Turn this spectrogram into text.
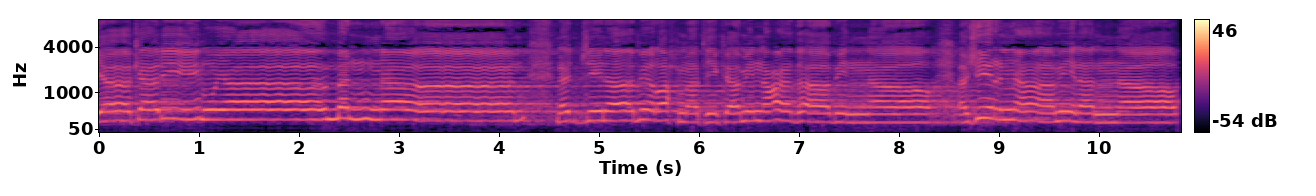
يا كريم يا منان. نجنا برحمتك من عذاب النار. أجرنا من النار.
